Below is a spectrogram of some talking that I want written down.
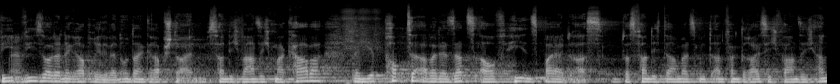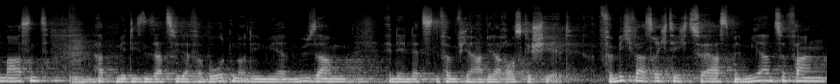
Wie, ja. wie soll deine Grabrede werden? Unter ein Grabstein. Das fand ich wahnsinnig makaber. Bei mir poppte aber der Satz auf, he inspired us. Das fand ich damals mit Anfang 30 wahnsinnig anmaßend, mhm. habe mir diesen Satz wieder verboten und ihn mir mühsam in den letzten fünf Jahren wieder rausgeschält. Für mich war es richtig, zuerst mit mir anzufangen.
